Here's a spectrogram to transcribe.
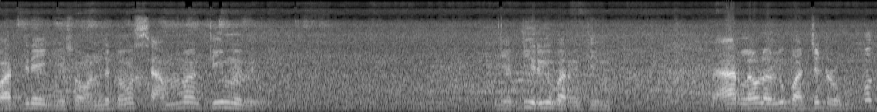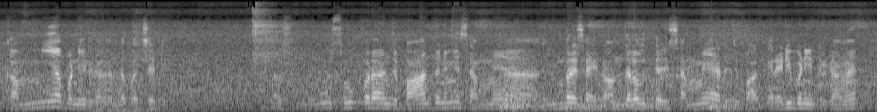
பர்த்டேக்கு ஸோ வந்துட்டோம். செம்ம தீம் இது. எப்படி இருக்கு பாருங்க தீம் வேற லெவலில் இருக்குது பட்ஜெட் ரொம்ப கம்மியாக பண்ணியிருக்காங்க இந்த பட்ஜெட் சூப்பராக இருந்துச்சு. பார்த்தோன்னே செம்மையாக இம்ப்ரெஸ் ஆகிட்டோம் அந்தளவுக்கு தெரியும் செம்மையாக இருந்துச்சு பார்க்க. ரெடி பண்ணிகிட்ருக்காங்க இருக்காங்க.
